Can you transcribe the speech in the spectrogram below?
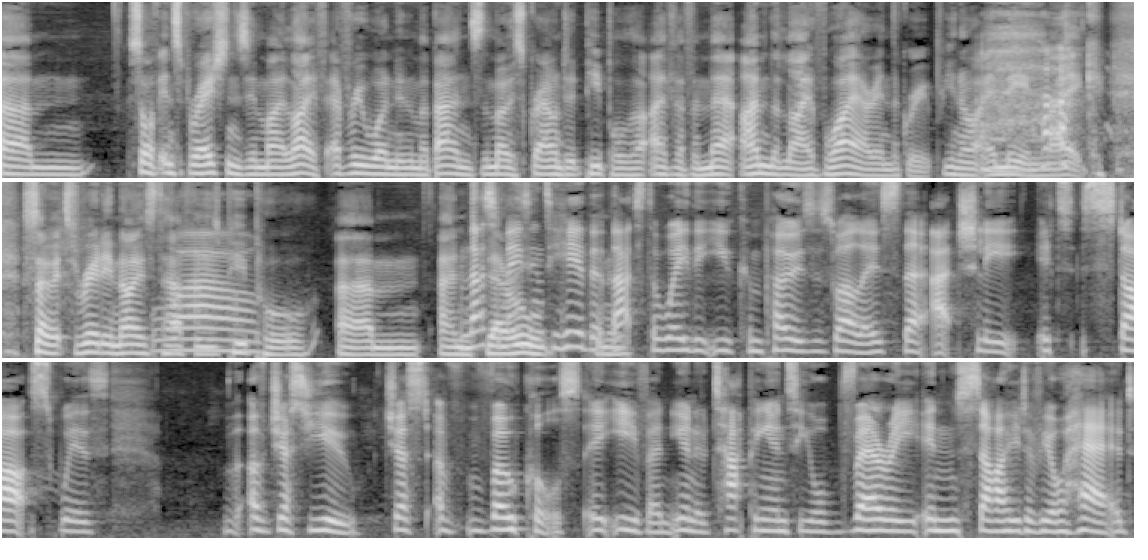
um sort of inspirations in my life. Everyone in my band's the most grounded people that i've ever met. I'm the live wire in the group you know what i mean? Like so it's really nice to have Wow. these people um and, And that's amazing all, to hear that you know- that's the way that you compose as well, is that actually it starts with of just you, just of vocals, even you know, tapping into your very inside of your head,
